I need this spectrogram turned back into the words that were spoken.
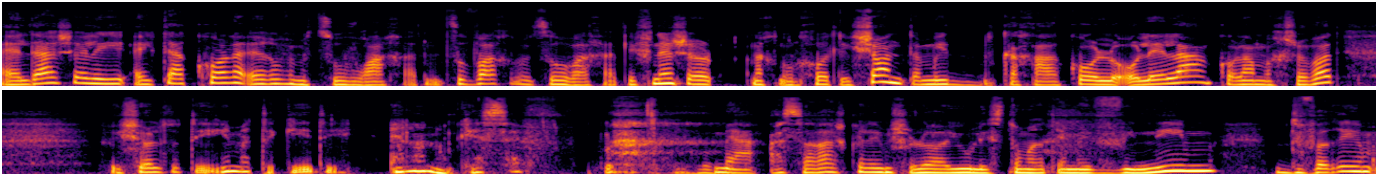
הילדה שלי הייתה כל הערב מצוברחת מצוברחת מצוברחת לפני שאנחנו הולכות לישון תמיד ככה הכל עולה לה כל המחשבות. והיא שואלת אותי אמא תגידי אין לנו כסף מהעשרה שקלים שלא היו לי, זאת אומרת הם מבינים דברים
